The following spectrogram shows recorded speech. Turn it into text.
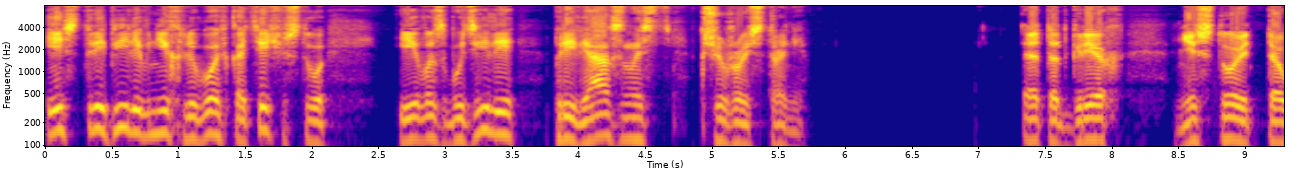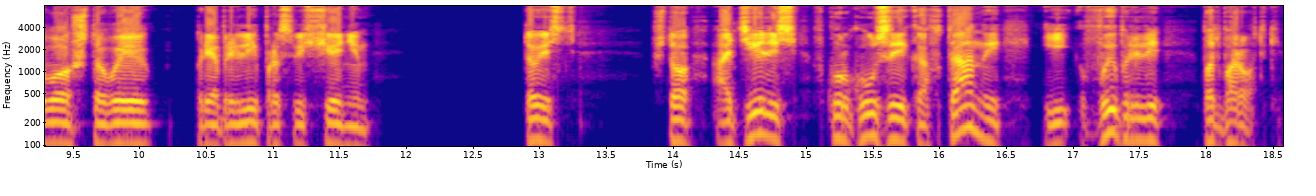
истребили в них любовь к Отечеству и возбудили привязанность к чужой стране. Этот грех не стоит того, что вы приобрели просвещением, то есть, что оделись в кургузы и кафтаны и выбрали подбородки.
